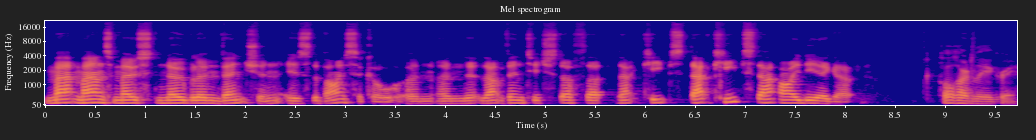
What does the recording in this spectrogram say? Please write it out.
man's most noble invention is the bicycle, and and that vintage stuff that that keeps that keeps that idea going. Wholeheartedly agree.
